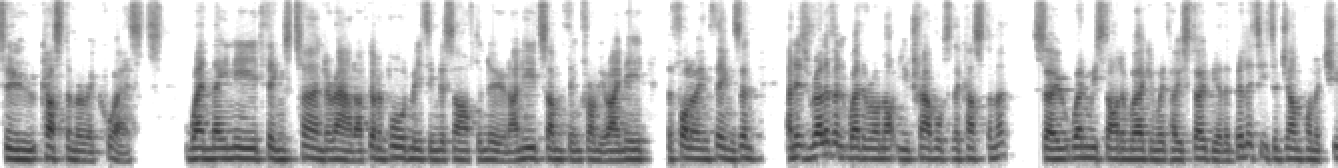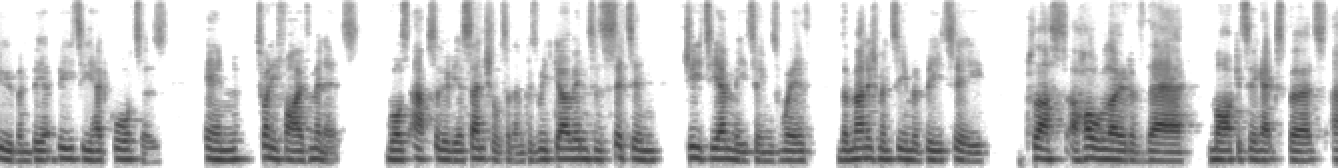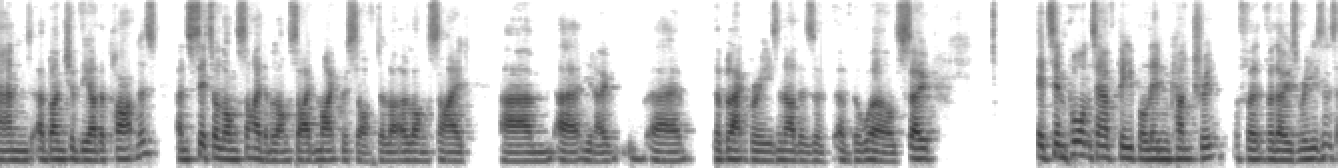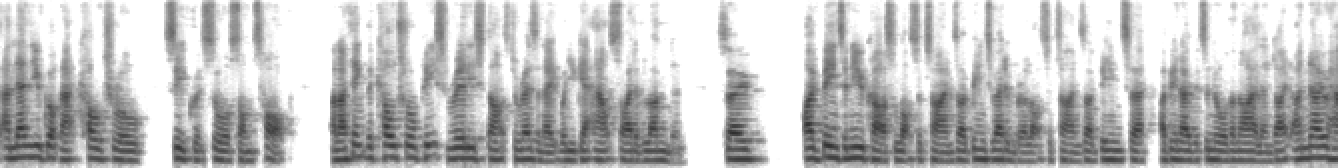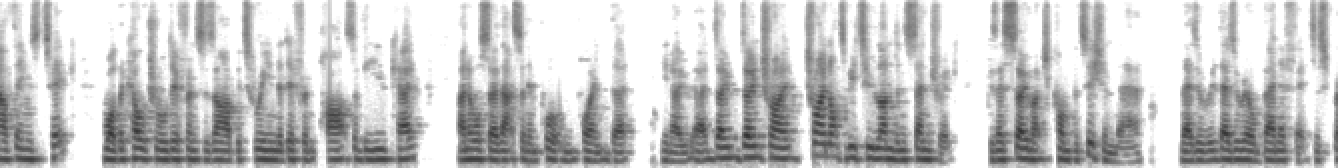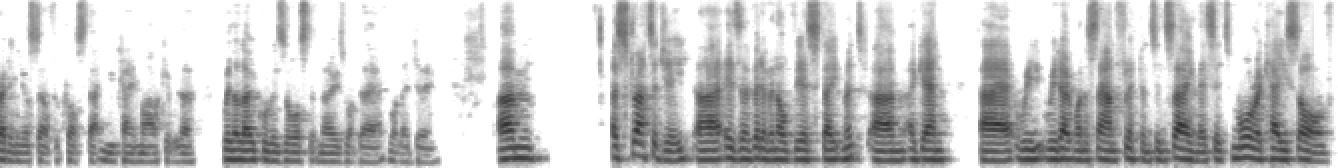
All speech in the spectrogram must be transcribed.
to customer requests when they need things turned around. I've got a board meeting this afternoon. I need something from you. I need the following things. And, and it's relevant whether or not you travel to the customer. So when we started working with Hostopia, the ability to jump on a tube and be at BT headquarters in 25 minutes was absolutely essential to them because we'd go in to sit in GTM meetings with the management team of BT plus a whole load of their marketing experts and a bunch of the other partners and sit alongside them alongside Microsoft alongside um, uh, you know, uh, the Blackberries and others of, of the world. So it's important to have people in country for, for those reasons. And then you've got that cultural secret sauce on top. And I think the cultural piece really starts to resonate when you get outside of London. So I've been to Newcastle lots of times. I've been to Edinburgh lots of times. I've been to I've been over to Northern Ireland. I, I know how things tick, what the cultural differences are between the different parts of the UK, and also that's an important point that you know, uh, don't don't try try not to be too London centric because there's so much competition there. There's a there's a real benefit to spreading yourself across that UK market with a with a local resource that knows what they're what they're doing. Um, a strategy uh, is a bit of an obvious statement. Um, again, uh, we we don't want to sound flippant in saying this. It's more a case of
